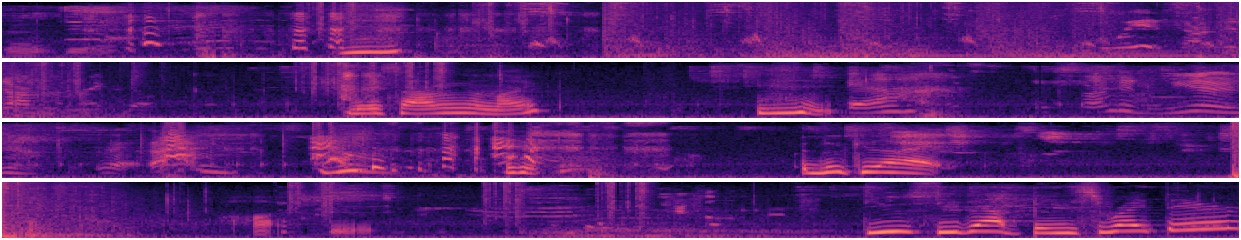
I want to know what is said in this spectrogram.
Thank you. Wait, it sounded on the mic though. Did it sound in the mic? Yeah. It sounded weird. Look at that. Oh shoot. Do you see that base right there?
